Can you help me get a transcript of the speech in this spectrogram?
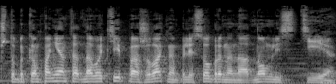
чтобы компоненты одного типа желательно были собраны на одном листе.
